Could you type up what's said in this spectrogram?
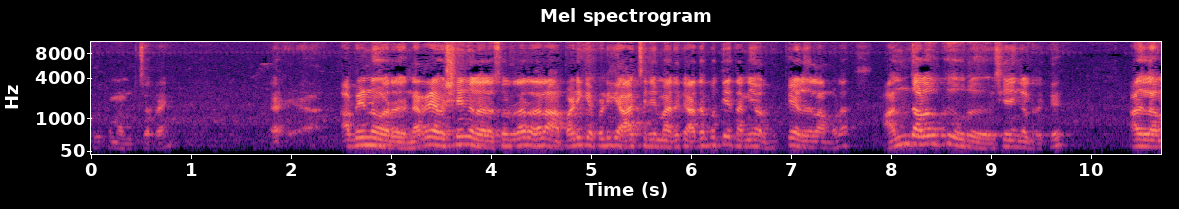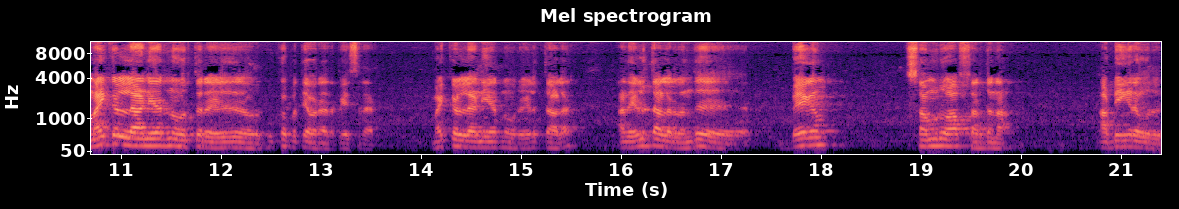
சுருக்கமாக முடிச்சிடுறேன். அப்படின்னு ஒரு நிறைய விஷயங்கள் அதில் சொல்கிறார் அதெல்லாம் படிக்க படிக்க ஆச்சரியமாக இருக்குது அதை பற்றியே தனியாக ஒரு புக்கே எழுதலாம் போல். அந்த அளவுக்கு ஒரு விஷயங்கள் இருக்குது அதுல மைக்கேல் லானியர்னு ஒருத்தர் எழுதுகிற ஒரு புக்கை பற்றி அவர் அதை பேசுறாரு. மைக்கேல் லானியர்னு ஒரு எழுத்தாளர். அந்த எழுத்தாளர் வந்து பேகம் சம்ரு ஆஃப் சர்தனா அப்படிங்கிற ஒரு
